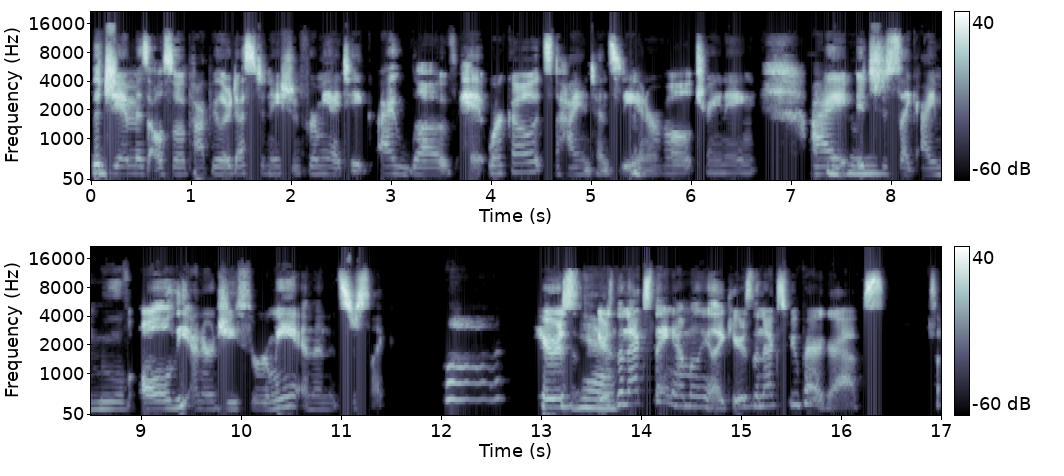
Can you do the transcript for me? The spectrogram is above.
the gym is also a popular destination for me. I take, I love HIIT workouts, the high intensity mm-hmm. interval training. I, mm-hmm. it's just like I move all the energy through me and then it's just like, ah, here's, yeah. here's the next thing, Emily. Like, here's the next few paragraphs. So.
